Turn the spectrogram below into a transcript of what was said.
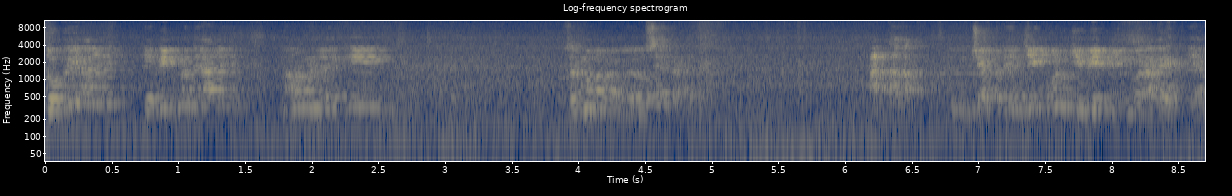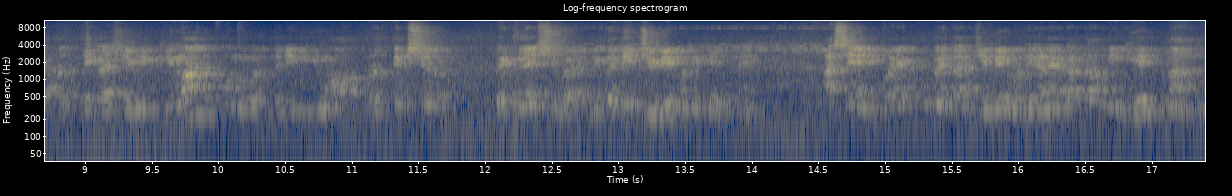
दोघेही आले केबिनमध्ये आले. मला म्हणले की सर मला व्यवसाय करायचा आता तुमच्याकडे जे कोण जी बी मेंबर आहेत या प्रत्येकाशी मी किमान फोनवर तरी किंवा प्रत्यक्ष भेटल्याशिवाय मी कधी जी मध्ये घेत नाही. असे एन्क्वायरी खूप येतात जी मध्ये येण्याकरता मी घेत नाही.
